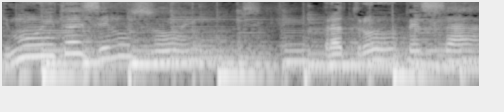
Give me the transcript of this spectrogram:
e muitas ilusões para tropeçar.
